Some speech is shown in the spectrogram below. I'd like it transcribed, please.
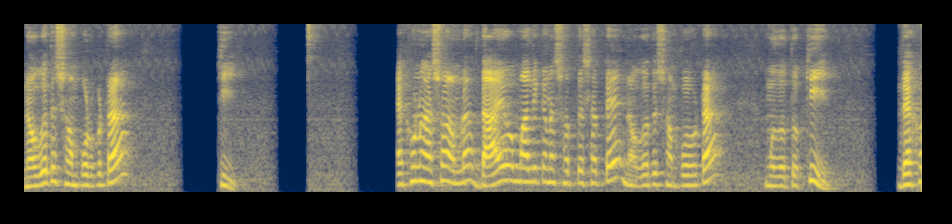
নগদের সম্পর্কটা কি? এখন আসো আমরা দায় ও মালিকানা সত্ত্বের সাথে নগদের সম্পর্কটা মূলত কি? দেখো,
